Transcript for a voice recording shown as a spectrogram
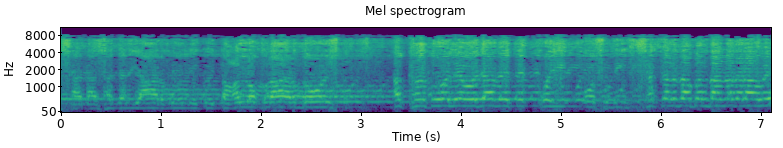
سا سجن یار بولی کوئی تعلق دار دوست اکھان تو لے ہو جاوے تے کوئی اس دی شکل دا بندہ نظر آئے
